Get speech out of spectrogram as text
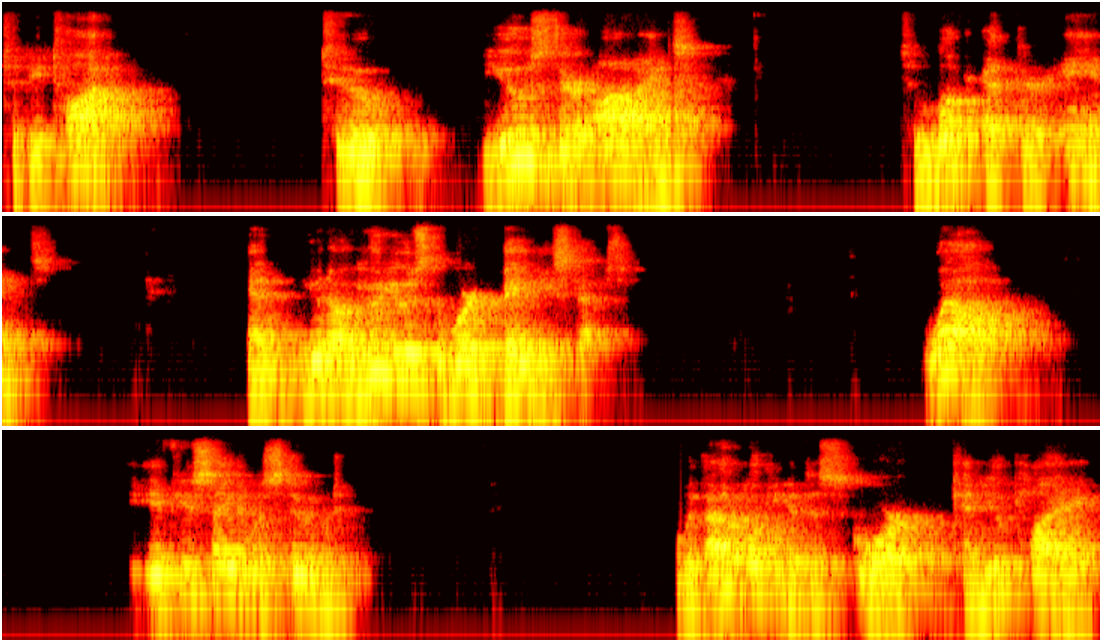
to be taught to use their eyes to look at their hands. And you know, you use the word baby steps. Well, if you say to a student, without looking at the score, can you play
